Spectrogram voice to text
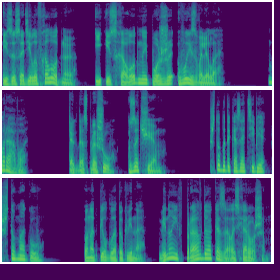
и засадила в холодную, и из холодной позже вызволила». «Браво». «Тогда спрошу, зачем?» «Чтобы доказать тебе, что могу». Он отпил глоток вина. Вино и вправду оказалось хорошим.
